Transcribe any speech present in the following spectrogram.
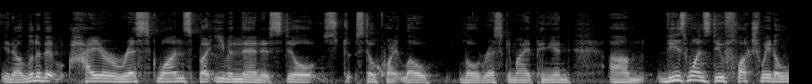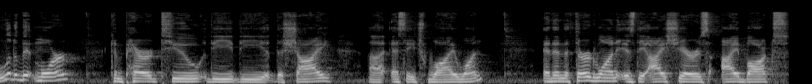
you know, a little bit higher risk ones, but even then it's still st- still quite low low risk in my opinion. Um, these ones do fluctuate a little bit more compared to the the the shy uh, SHY one, and then the third one is the iShares iBoxx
